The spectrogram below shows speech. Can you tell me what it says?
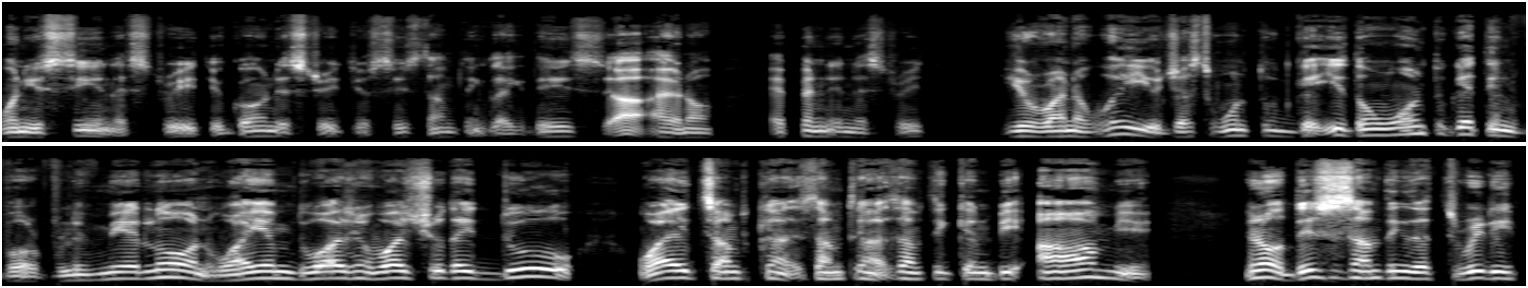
when you see in the street, you go in the street, you see something like this. Uh, I don't know happen in the street. You run away. You just want to get. You don't want to get involved. Leave me alone. Why am watching? Why should I do? Why some something something can be harm me? You know, this is something that really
